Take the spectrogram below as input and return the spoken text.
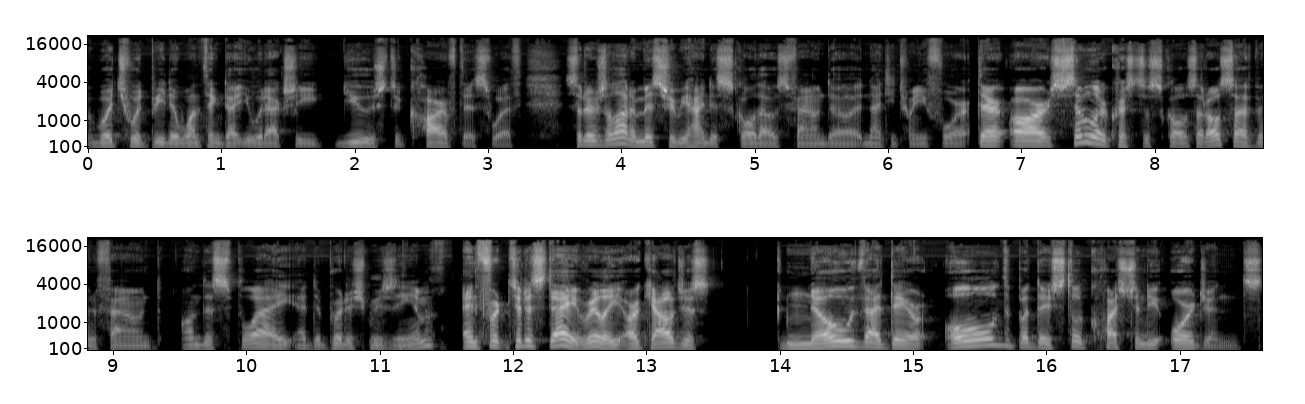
which would be the one thing that you would actually use to carve this with. So there's a lot of mystery behind this skull that was found uh, in 1924. There are similar crystal skulls that also have been found on display at the British Museum, and for to this day, really, archaeologists know that they are old, but they still question the origins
